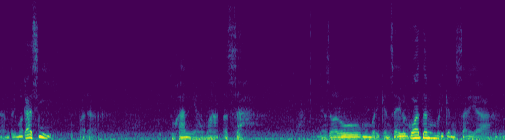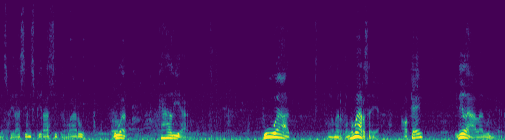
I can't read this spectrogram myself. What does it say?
dan terima kasih kepada Tuhan yang Maha Esa yang selalu memberikan saya kekuatan, memberikan saya inspirasi-inspirasi terbaru buat kalian, buat penggemar-penggemar saya. Oke, okay? inilah lagunya.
